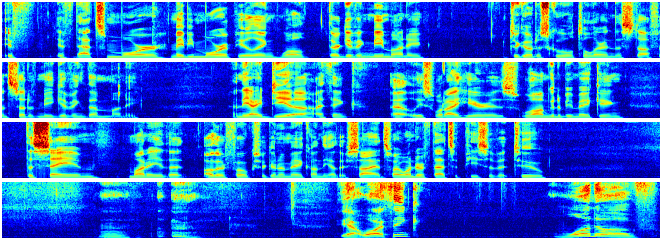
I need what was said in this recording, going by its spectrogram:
if if that's more maybe more appealing. Well, they're giving me money to go to school to learn this stuff instead of me giving them money. And the idea, I think, at least what I hear is, well, I'm going to be making the same money that other folks are going to make on the other side. So I wonder if that's a piece of it too. Yeah, well, I think one of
